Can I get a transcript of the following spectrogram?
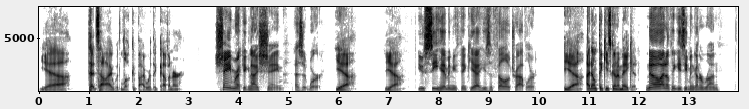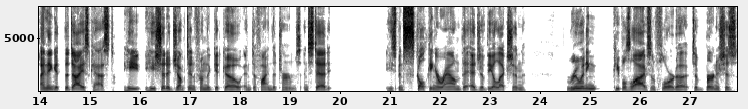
yeah, that's how I would look if I were the governor. Shame recognized shame, as it were. Yeah. Yeah. You see him and you think, yeah, he's a fellow traveler. Yeah. I don't think he's going to make it. No, I don't think he's even going to run. I think it, the die is cast. He he should have jumped in from the get go and defined the terms. Instead, He's been skulking around the edge of the election, ruining people's lives in Florida to burnish his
